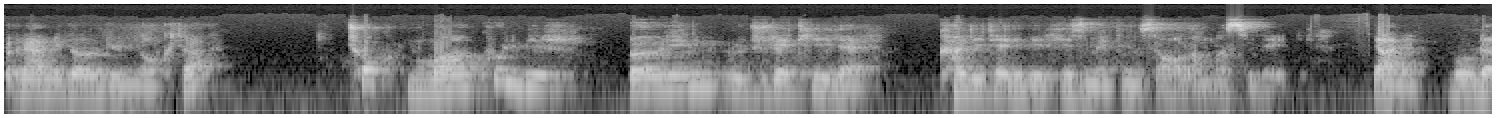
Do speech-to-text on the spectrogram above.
önemli gördüğüm nokta çok makul bir öğrenim ücretiyle kaliteli bir hizmetin sağlanması ile ilgili. Yani burada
